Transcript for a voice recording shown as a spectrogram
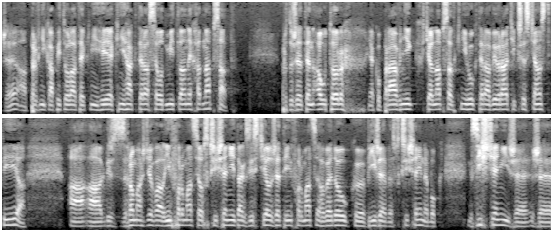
Že? A první kapitola té knihy je kniha, která se odmítla nechat napsat protože ten autor jako právník chtěl napsat knihu, která vyvrátí křesťanství a, a, a když zhromažďoval informace o vzkříšení, tak zjistil, že ty informace ho vedou k víře ve vzkříšení nebo k, k zjištění, že, že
